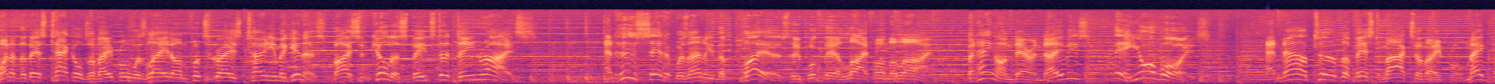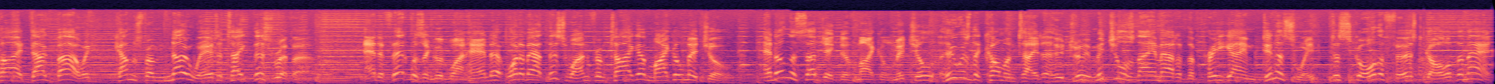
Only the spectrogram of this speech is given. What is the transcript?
One of the best tackles of April was laid on Footscray's Tony McGuinness by St Kilda speedster Dean Rice. And who said it was only the players who put their life on the line? But hang on, Darren Davies, they're your boys. And now two of the best marks of April. Magpie Doug Barwick comes from nowhere to take this ripper. And if that was a good one-hander, what about this one from Tiger Michael Mitchell? And on the subject of Michael Mitchell, who was the commentator who drew Mitchell's name out of the pre-game dinner sweep to score the first goal of the match?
